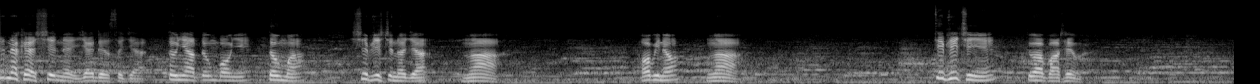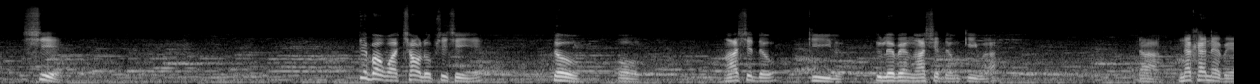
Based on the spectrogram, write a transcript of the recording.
တစ်နှစ်ခက်ရှစ်နဲ့ရိုက်တဲ့ဆိုကြ3ည3ပေါင်းချင်း3မှာရှစ်ဖြစ်ချင်တော့じゃ9ဟုတ်ပြီနော်9တစ်ဖြစ်ချင်ရင်သူကဘာထဲမှာရှစ်တစ်ဘဝ6လို့ဖြစ်ချင်ရင်3ဟော9 8တုံးကီလို့သူလည်းပဲ983ကီပါဒါနက်ခတ်နဲ့ပဲ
